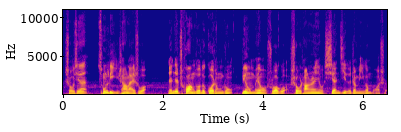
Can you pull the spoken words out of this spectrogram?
首先，从理上来说，人家创作的过程中并没有说过受偿人有献祭的这么一个模式。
